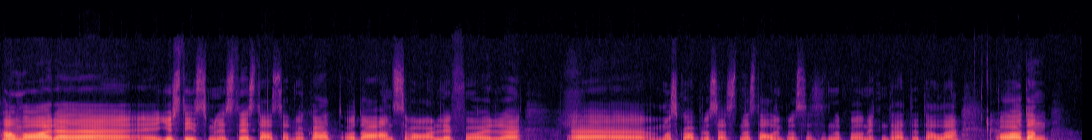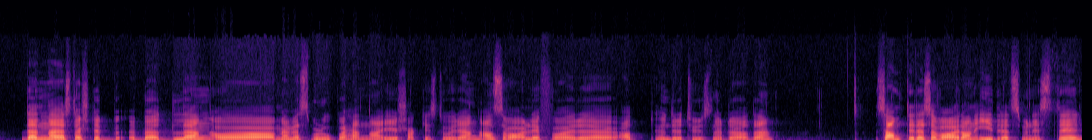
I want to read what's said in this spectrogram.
han var uh, justisminister, statsadvokat, og da ansvarlig for uh, Moskva-prosessene, Stalin-prosessene på 1930-tallet. Og den, den eh, største bøddelen og med mest blod på henda i sjakkhistorien. Ansvarlig for eh, at hundretusener døde. Samtidig så var han idrettsminister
